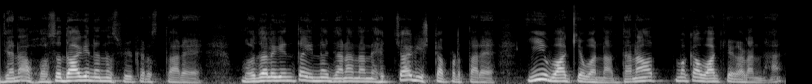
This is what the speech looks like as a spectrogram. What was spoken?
ಜನ ಹೊಸದಾಗಿ ನನ್ನ ಸ್ವೀಕರಿಸ್ತಾರೆ. ಮೊದಲಿಗಿಂತ ಇನ್ನೂ ಜನ ನನ್ನ ಹೆಚ್ಚಾಗಿ ಇಷ್ಟಪಡ್ತಾರೆ. ಈ ವಾಕ್ಯವನ್ನು, ಧನಾತ್ಮಕ ವಾಕ್ಯಗಳನ್ನು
